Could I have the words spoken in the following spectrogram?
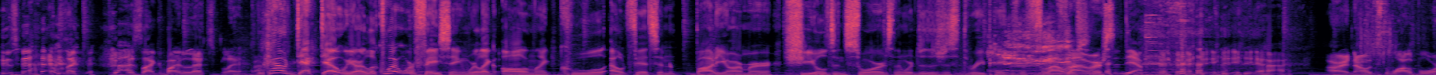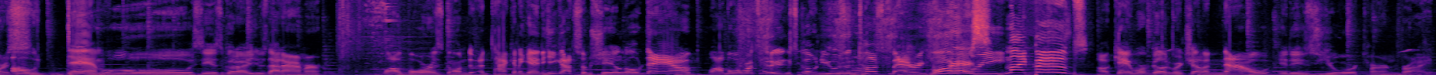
it's, it's like it's like my let's play. Look how decked out we are. Look what we're facing. We're like all in like cool outfits and body armor, shields and swords, and then we're just, there's just three pages of flowers. Flowers. Yeah. yeah. All right. Now it's the wild boars. Oh damn! Ooh. See, it's good I use that armor. Wild boar is going to attacking again. He got some shield. Oh damn! Wild boar, what's he's going using tusk barrage? Mortars! My boobs. Okay, we're good. We're chilling. Now it is your turn, Brian.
